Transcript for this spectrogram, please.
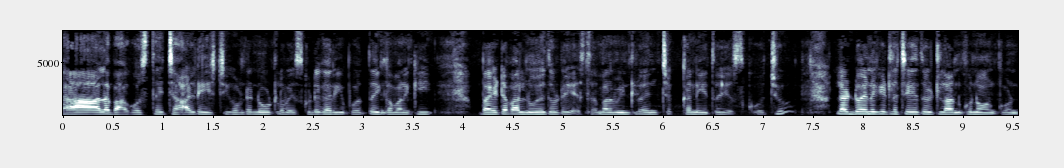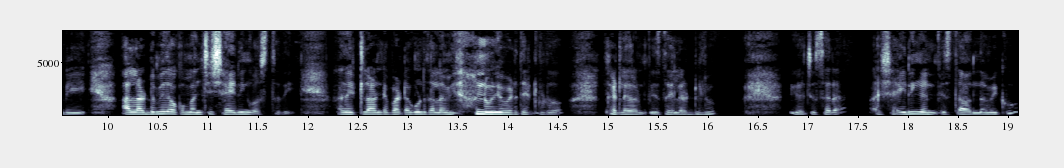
చాలా బాగా వస్తాయి చాలా టేస్టీగా ఉంటాయి. నోట్లో వేసుకుంటే కరిగిపోతాయి. ఇంకా మనకి బయట వాళ్ళు నూనెతో చేస్తారు. మనం ఇంట్లో ఎంత చక్క నెయ్యితో చేసుకోవచ్చు. లడ్డు అయినకి ఇట్లా చేతితో ఇట్లా అనుకున్నాం అనుకోండి ఆ లడ్డు మీద ఒక మంచి షైనింగ్ వస్తుంది. అది ఎట్లా అంటే బట్టగుండు తల మీద నూనె పెడితే ఎట్లుడో అట్లా కనిపిస్తాయి లడ్డులు. ఇక చూసారా? ఆ షైనింగ్ అనిపిస్తూ ఉందా మీకు?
